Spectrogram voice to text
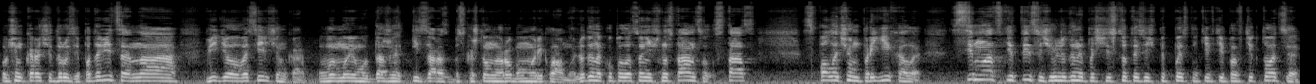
В общем, коротше, друзі, подивіться на відео Васильченка. Ми, йому навіть і зараз безкоштовно робимо рекламу. Людина купила сонячну станцію, Стас з палачом приїхали. З 17 тисяч у людини почти 100 тисяч підписників, типу в Тіктоці.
